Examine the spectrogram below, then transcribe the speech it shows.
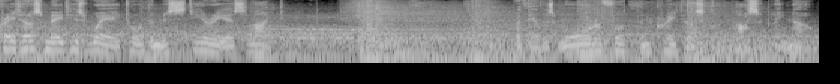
Kratos made his way toward the mysterious light. But there was more afoot than Kratos could possibly know.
